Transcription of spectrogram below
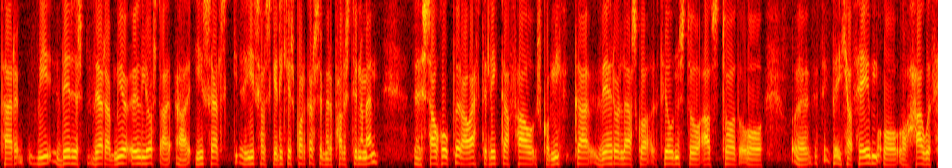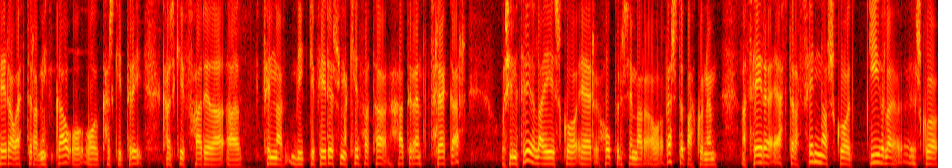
Það virðist vera mjög augljóst að, að Ísraelski ríkisborgar sem eru palestínumenn Eh, sáhópur á eftir líka að fá sko minka verulega sko þjónustu og aðstóð og uh, hjá þeim og, og hafið þeirra á eftir að minka og, og kannski, kannski farið að finna mikið fyrir svona kynþáttahattur enn frekar. Og síðan í þriðalagi sko er hópurinn sem er á Vesturbakkunum að þeirra eftir að finna sko gífilega sko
